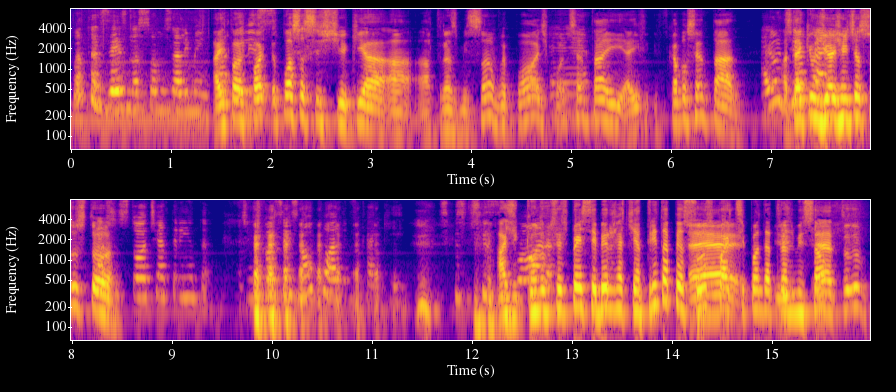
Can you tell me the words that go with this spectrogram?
Quantas vezes nós fomos alimentados? Aí pode- Eles- pode- eu posso assistir aqui a, a, a transmissão? Pode, pode É. sentar aí. Aí ficava sentado. Aí um Até que um dia a gente assustou. assustou, tinha 30. A gente vocês não podem ficar aqui. Vocês precisam A ir gente- embora. quando vocês perceberam, já tinha 30 pessoas É, participando da e- transmissão. É, tudo.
